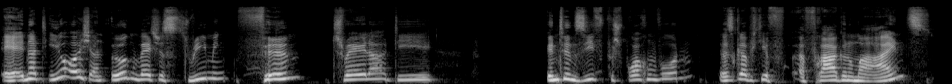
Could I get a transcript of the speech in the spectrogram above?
Erinnert ihr euch an irgendwelche Streaming-Film-Trailer, die intensiv besprochen wurden? Das ist, glaube ich, die Frage Nummer eins.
